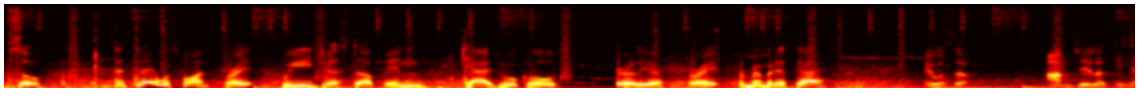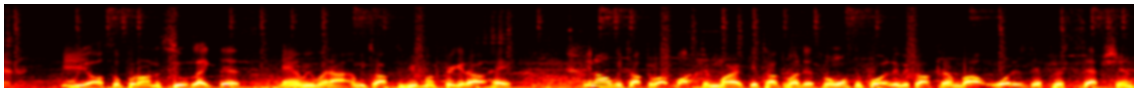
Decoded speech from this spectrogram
so, today was fun, right? We dressed up in casual clothes earlier, right? Remember this guy? Hey, what's up? I'm J Lucky Henry. We also put on a suit like this, and we went out and we talked to people and figured out, hey, you know, we talked about Boston Market, talked about this, but most importantly, we talked to them about what is their perception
